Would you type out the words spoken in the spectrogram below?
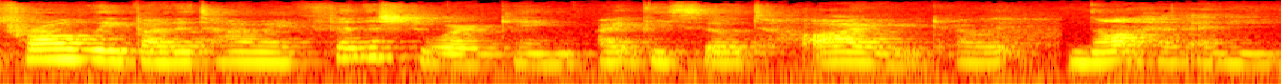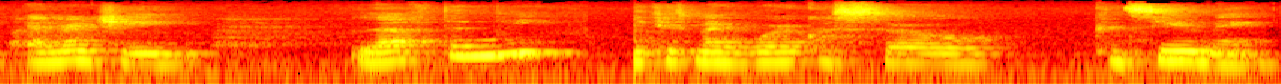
probably by the time I finished working, I'd be so tired. I would not have any energy left in me because my work was so consuming.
